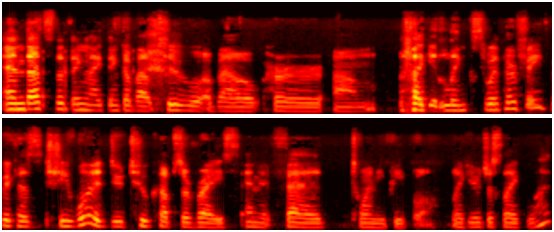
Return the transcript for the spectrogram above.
And that's the thing i think about too about her um like it links with her faith because she would do two cups of rice and it fed 20 people. Like you're just like what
